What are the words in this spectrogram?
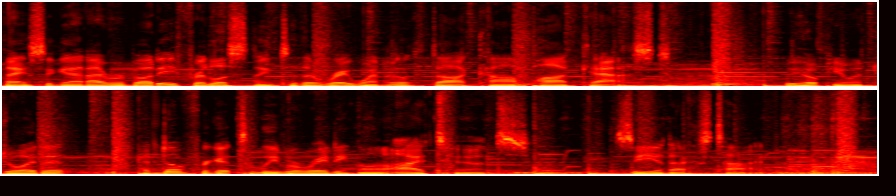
Thanks again, everybody, for listening to the RayWenderlich.com podcast. We hope you enjoyed it, and don't forget to leave a rating on iTunes. See you next time.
